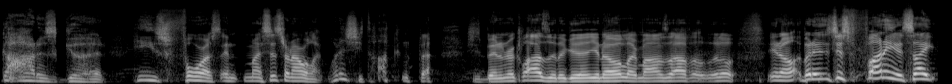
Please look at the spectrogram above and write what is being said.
God is good. He's for us. And my sister and I were like, what is she talking about? She's been in her closet again, you know, like mom's off a little, you know. But it's just funny. It's like,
